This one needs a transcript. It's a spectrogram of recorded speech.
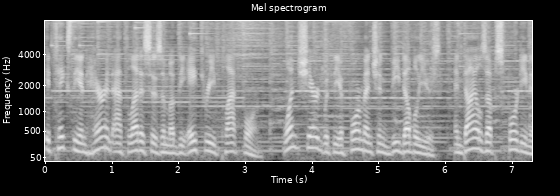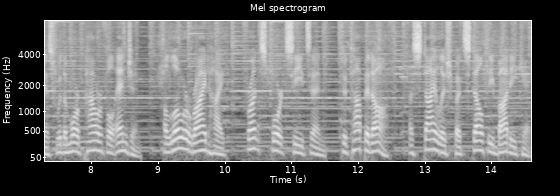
It takes the inherent athleticism of the A3 platform, one shared with the aforementioned VWs, and dials up sportiness with a more powerful engine, a lower ride height, front sport seats and, to top it off, a stylish but stealthy body kit.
